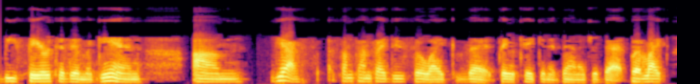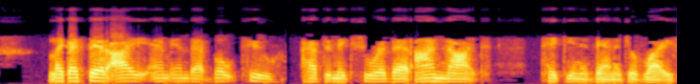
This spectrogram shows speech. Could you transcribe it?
be fair to them again, um, yes, sometimes I do feel like that they're taking advantage of that. But like, like I said, I am in that boat too. I have to make sure that I'm not taking advantage of life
